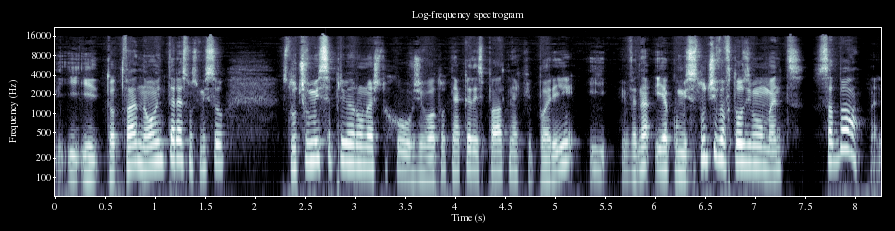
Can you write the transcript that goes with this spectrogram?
и, и то това е много интересно. Смисъл, Случва ми се, примерно, нещо хубаво в живота, от някъде изпадат някакви пари и, ведна... и ако ми се случи в този момент съдба, нали,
